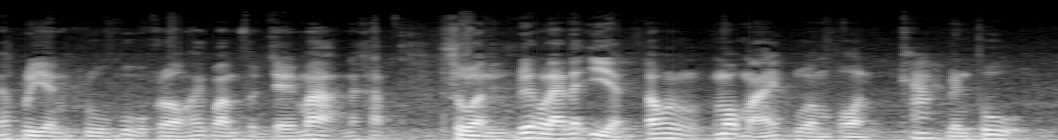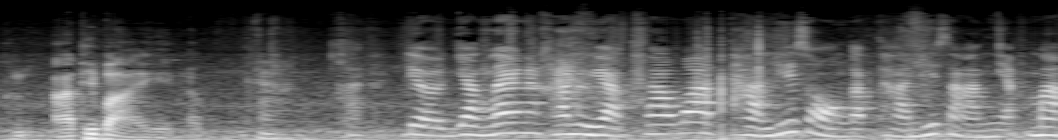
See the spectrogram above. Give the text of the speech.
นักเรียนครูผู้ปกครองให้ความสนใจมากนะครับ ส่วนเรื่องรายละเอียดต้องมอบหมายให้ครูอมพรค่ะเป็นผู้อธิบายครับค่ะค่ะเดี๋ยวอย่างแรกนะคะหนูอยากทราบว่าฐานที่ 2 กับฐานที่3เนี่ยมา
